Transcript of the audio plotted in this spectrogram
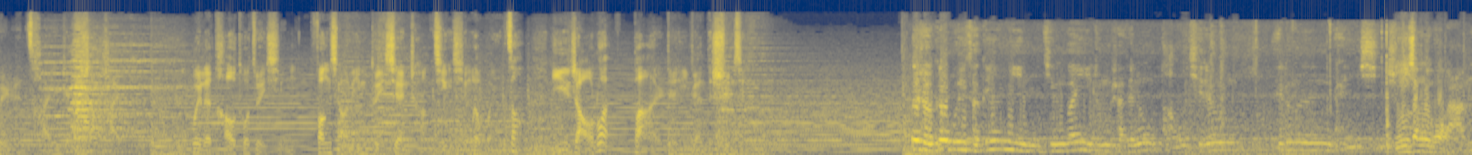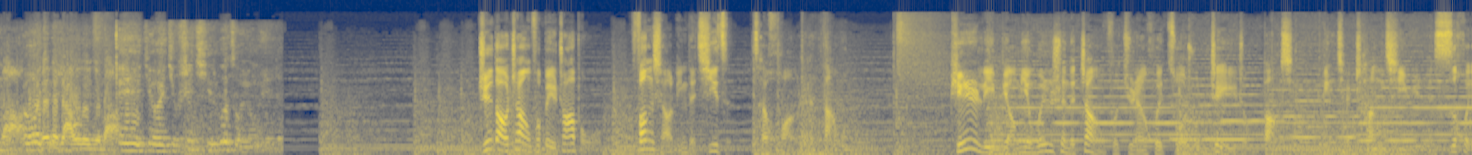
被人残忍杀害了。为了逃脱罪行，方小林对现场进行了伪造，以扰乱办案人员的视线。那时候给伪造给民警官一种啥那种盗窃那种那种暗信，影响了破案嘛，哦给他绕着你嘛。哎，就就是起这个作用哎。直到丈夫被抓捕，方小林的妻子才恍然大悟：平日里表面温顺的丈夫，居然会做出这种暴行，并且长期与人私会，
